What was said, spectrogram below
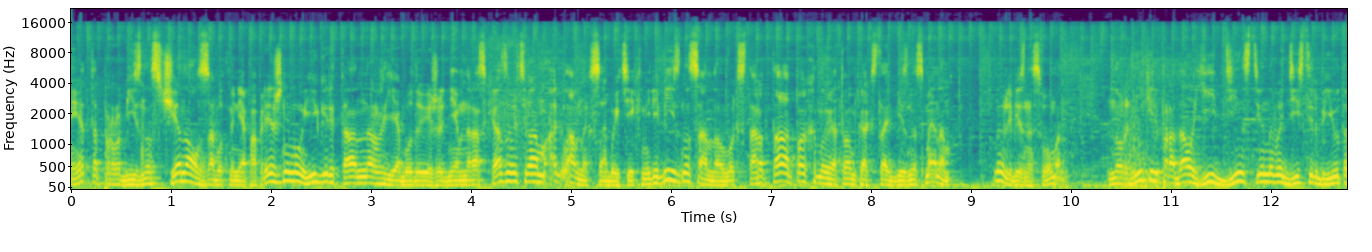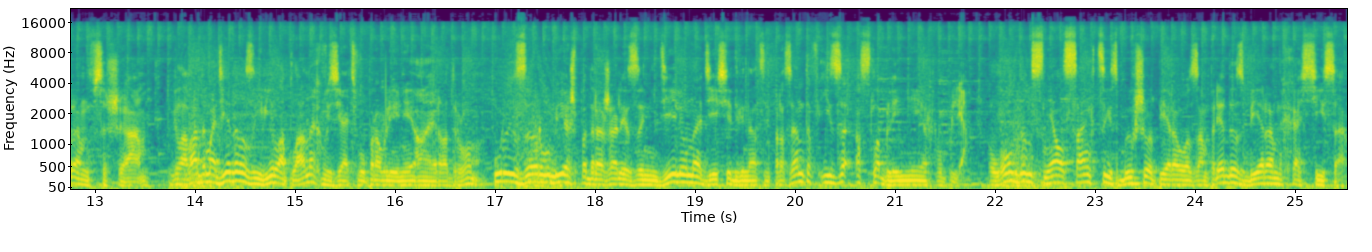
и это про бизнес Channel. Зовут меня по-прежнему Игорь Таннер. Я буду ежедневно рассказывать вам о главных событиях в мире бизнеса, о новых стартапах, ну и о том, как стать бизнесменом, ну или бизнесвумен. Норникель продал единственного дистрибьютора в США. Глава Домодедова заявил о планах взять в управление аэродром. Куры за рубеж подорожали за неделю на 10-12% из-за ослабления рубля. Лондон снял санкции с бывшего первого зампреда Сбера Хасиса.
